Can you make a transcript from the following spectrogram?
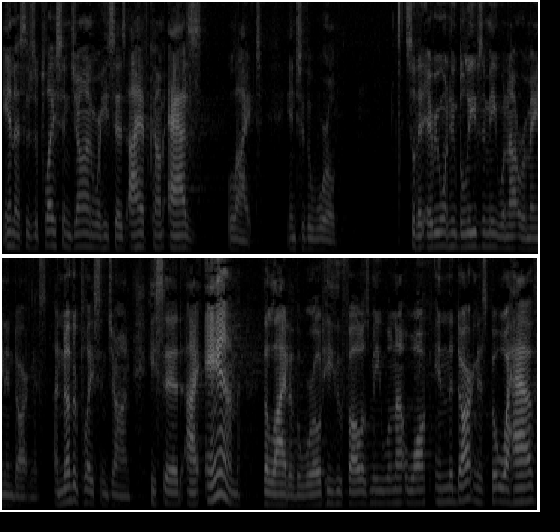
in us. There's a place in John where he says, I have come as light into the world so that everyone who believes in me will not remain in darkness. Another place in John, he said, I am the light of the world. He who follows me will not walk in the darkness, but will have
